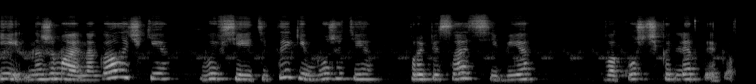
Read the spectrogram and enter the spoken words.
И нажимая на галочки, вы все эти теги можете прописать себе в окошечко для тегов.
